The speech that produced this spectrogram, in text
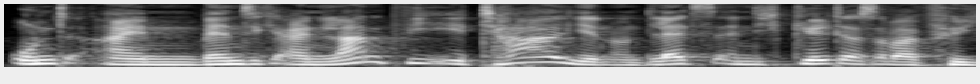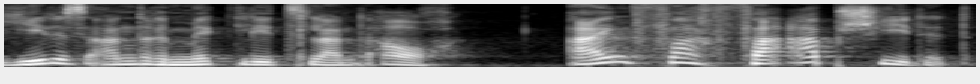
Und ein, wenn sich ein Land wie Italien, und letztendlich gilt das aber für jedes andere Mitgliedsland auch, einfach verabschiedet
